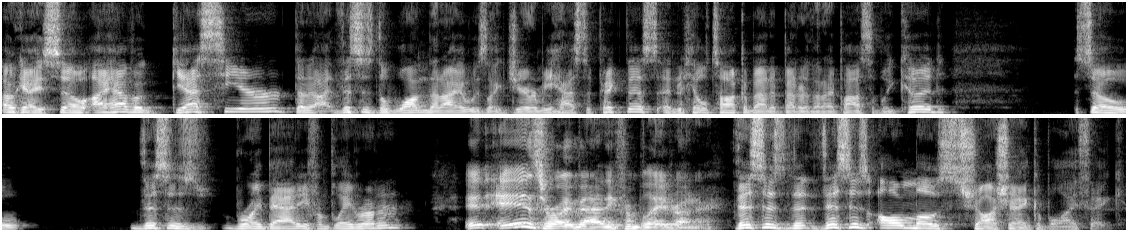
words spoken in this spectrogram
Okay, so I have a guess here that I, this is the one that I was like, Jeremy has to pick this, and he'll talk about it better than I possibly could. So this is Roy Batty from Blade Runner. It is Roy Batty from Blade Runner. This is the this is almost Shawshankable, I think.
